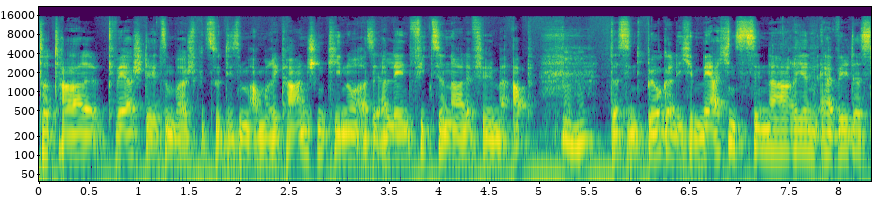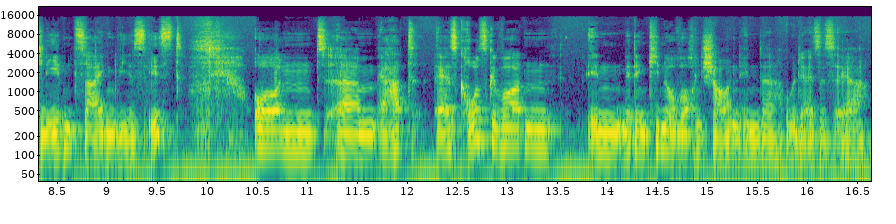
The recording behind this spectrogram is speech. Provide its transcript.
total quer steht zum Beispiel zu diesem amerikanischen Kino. Also er lehnt fiktionale Filme ab. Mhm. Das sind bürgerliche Märchenszenarien. Er will das Leben zeigen, wie es ist. Und ähm, er hat, er ist groß geworden in, mit den Kinowochenschauen in der UdSSR.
